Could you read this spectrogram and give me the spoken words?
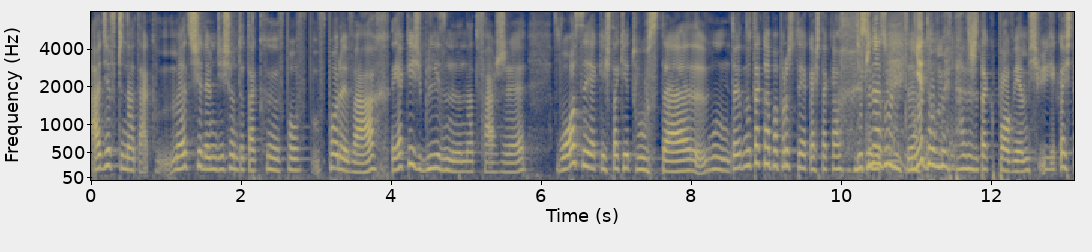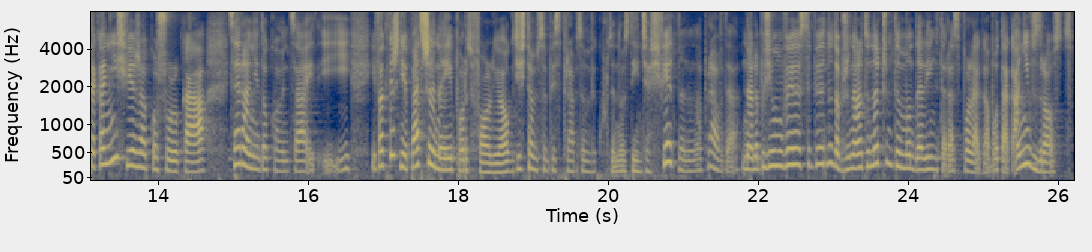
A dziewczyna tak, 1,70 m to tak w, w porywach, jakieś blizny na twarzy, włosy jakieś takie tłuste, mm, tak- no taka po prostu jakaś taka... Dziewczyna z ulicy. Niedomyta, że tak powiem, jakaś taka nieświeża koszulka, cera nie do końca i, i, i faktycznie patrzę na jej portfolio, gdzieś tam sobie sprawdzam, mówię, kurde, no zdjęcia świetne, no naprawdę. No ale później mówię sobie, no dobrze, no ale to na czym ten modeling teraz polega? Bo tak, ani wzrost.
